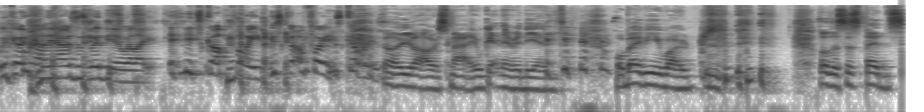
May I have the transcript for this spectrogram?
We're going around the houses with you. We're like, he's got a point, he's got a point, it's coming. Oh, you're like, oh, it's Matt. He'll get there in the end, or maybe he won't. or the suspense.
